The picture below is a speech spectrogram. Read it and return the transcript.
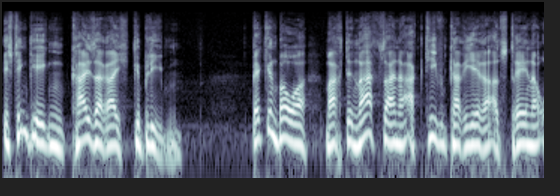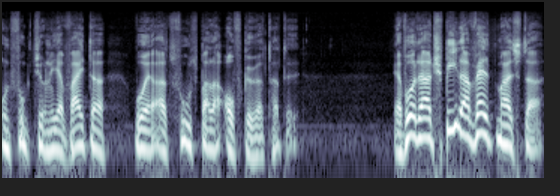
ist hingegen Kaiserreich geblieben. Beckenbauer machte nach seiner aktiven Karriere als Trainer und Funktionär weiter, wo er als Fußballer aufgehört hatte. Er wurde als Spieler Weltmeister,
